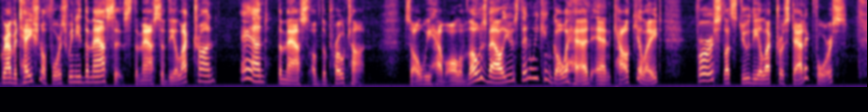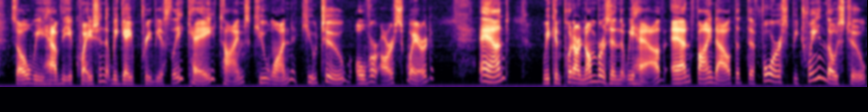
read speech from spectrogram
gravitational force, we need the masses, the mass of the electron and the mass of the proton. So we have all of those values, then we can go ahead and calculate First, let's do the electrostatic force. So we have the equation that we gave previously K times Q1 Q2 over R squared. And we can put our numbers in that we have and find out that the force between those two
